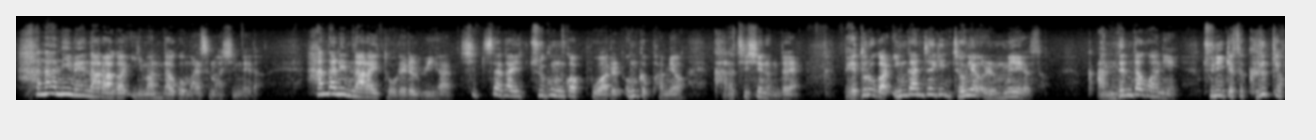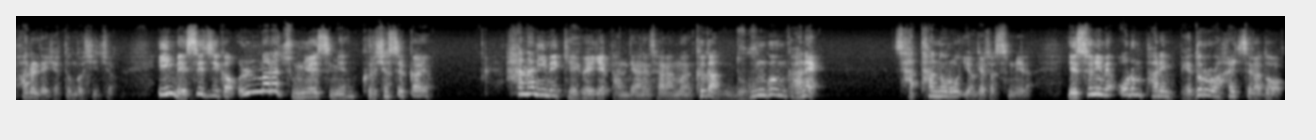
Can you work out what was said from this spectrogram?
하나님의 나라가 임한다고 말씀하십니다. 하나님 나라의 도래를 위한 십자가의 죽음과 부활을 언급하며 가르치시는데 베드로가 인간적인 정에 얽매여서 안 된다고 하니 주님께서 그렇게 화를 내셨던 것이죠. 이 메시지가 얼마나 중요했으면 그러셨을까요? 하나님의 계획에 반대하는 사람은 그가 누군건 간에 사탄으로 여겨졌습니다. 예수님의 오른팔인 베드로라 할지라도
